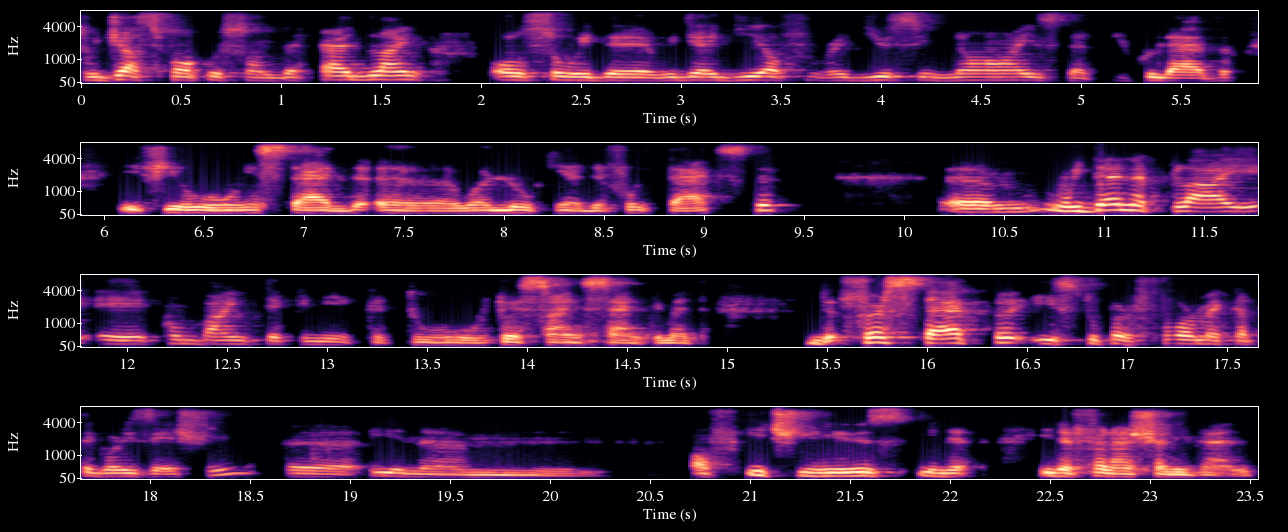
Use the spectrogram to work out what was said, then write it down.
to just focus on the headline, also with the, with the idea of reducing noise that you could have if you instead uh, were looking at the full text. Um, we then apply a combined technique to, to assign sentiment. The first step is to perform a categorization uh, in, um, of each news in a, in a financial event.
